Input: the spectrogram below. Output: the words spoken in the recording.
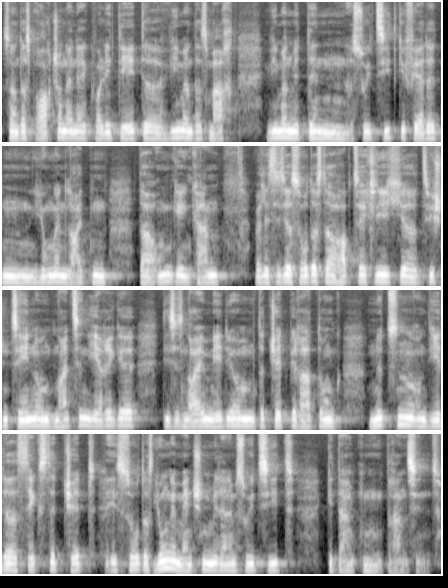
sondern das braucht schon eine Qualität, äh, wie man das macht, wie man mit den suizidgefährdeten jungen Leuten da umgehen kann. Weil es ist ja so, dass da hauptsächlich äh, zwischen 10 und 19-Jährige dieses neue Medium der Chatberatung nützen und jeder sechste Chat ist so, dass junge Menschen mit einem Suizid Gedanken dran sind.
